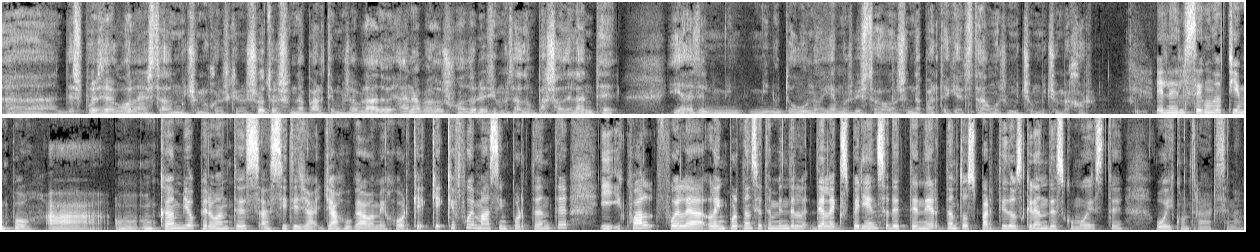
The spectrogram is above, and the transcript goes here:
Ah, después del gol han estado mucho mejores que nosotros, segunda parte hemos hablado, han hablado los jugadores y hemos dado un paso adelante y ya desde el mi- minuto uno ya hemos visto segunda parte que estábamos mucho, mucho mejor. En el segundo tiempo, ah, un, un cambio, pero antes a City ya, ya jugaba mejor. ¿Qué, qué, qué fue más importante y, y cuál fue la, la importancia también de la, de la experiencia de tener tantos partidos grandes como este hoy contra Arsenal?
